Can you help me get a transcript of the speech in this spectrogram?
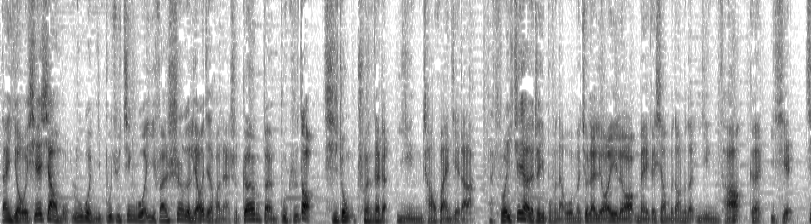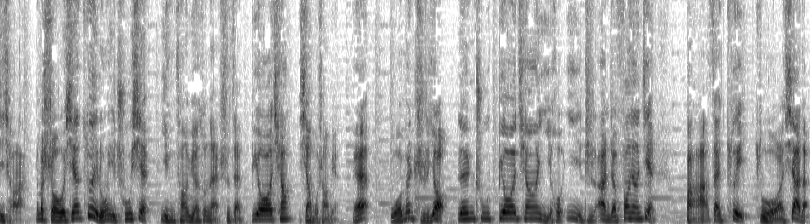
但有些项目，如果你不去经过一番深入的了解的话呢，是根本不知道其中存在着隐藏环节的了。所以接下来的这一部分呢，我们就来聊一聊每个项目当中的隐藏跟一些技巧了。那么首先最容易出现隐藏元素呢，是在标枪项目上面。哎，我们只要扔出标枪以后，一直按着方向键。把在最左下的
